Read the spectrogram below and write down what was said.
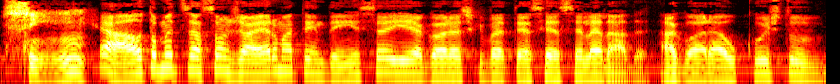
Sim, É, a automatização já era uma tendência e agora acho que vai ter a ser acelerada. Agora, o custo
